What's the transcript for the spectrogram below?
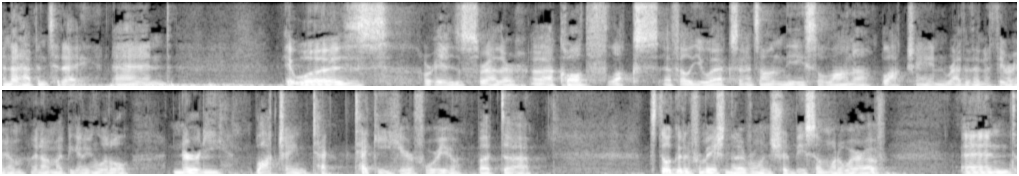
and that happened today. And it was or is rather uh, called Flux F L U X, and it's on the Solana blockchain rather than Ethereum. I know I might be getting a little nerdy blockchain tech techie here for you, but uh, still good information that everyone should be somewhat aware of, and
